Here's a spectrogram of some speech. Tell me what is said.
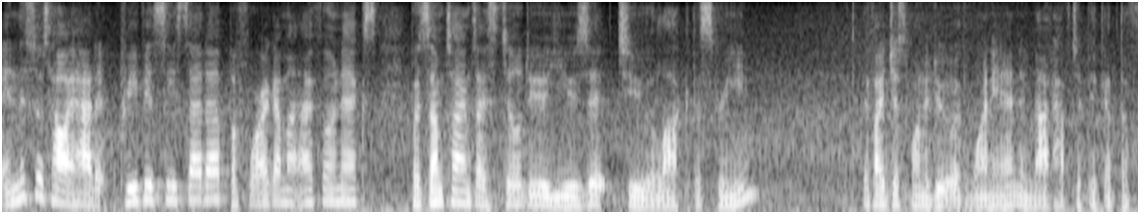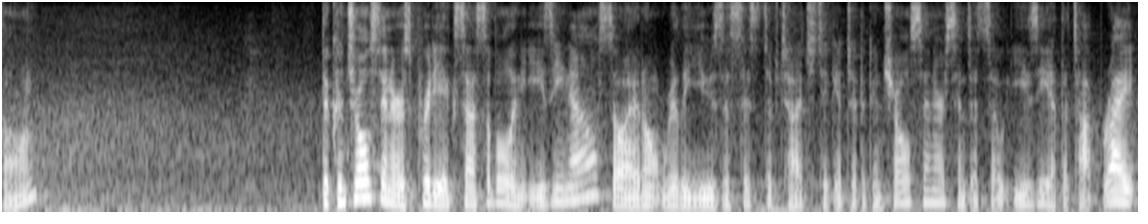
And this is how I had it previously set up before I got my iPhone X, but sometimes I still do use it to lock the screen if I just want to do it with one hand and not have to pick up the phone. The control center is pretty accessible and easy now, so I don't really use assistive touch to get to the control center since it's so easy at the top right,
